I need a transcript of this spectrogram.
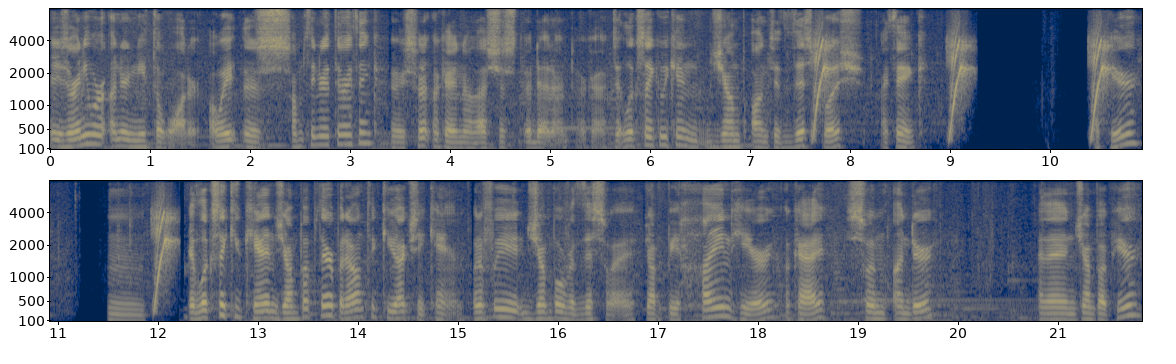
Is there anywhere underneath the water? Oh wait, there's something right there, I think. Okay, no, that's just a dead end. Okay. It looks like we can jump onto this bush, I think. Up here? Hmm. It looks like you can jump up there, but I don't think you actually can. What if we jump over this way? Jump behind here. Okay. Swim under and then jump up here.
